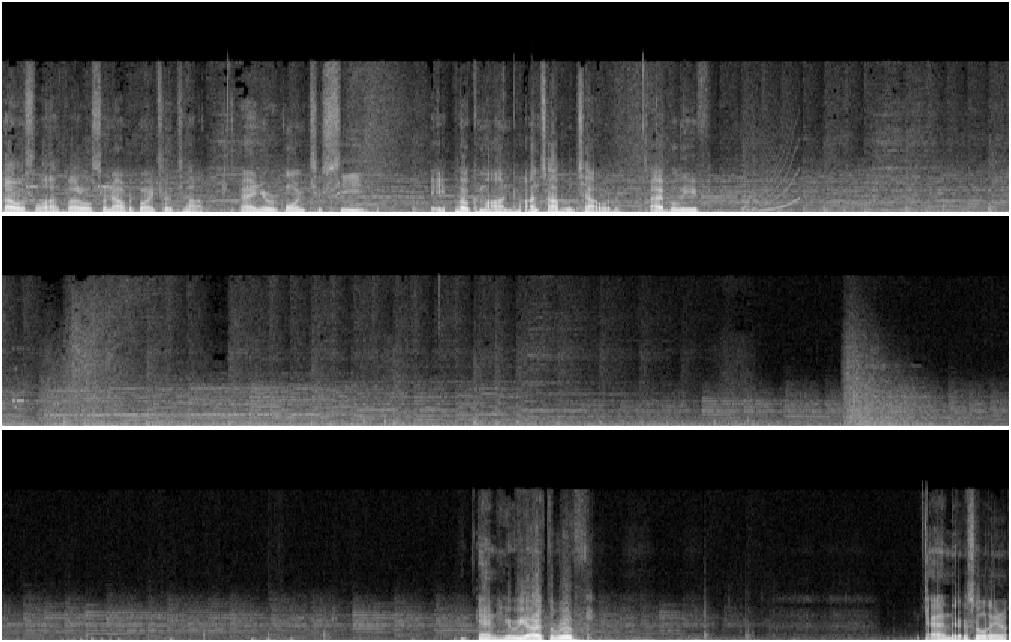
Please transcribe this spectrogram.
That was the last battle, so now we're going to the top. And you're going to see a Pokemon on top of the tower, I believe. And here we are at the roof. And there's Oleana.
